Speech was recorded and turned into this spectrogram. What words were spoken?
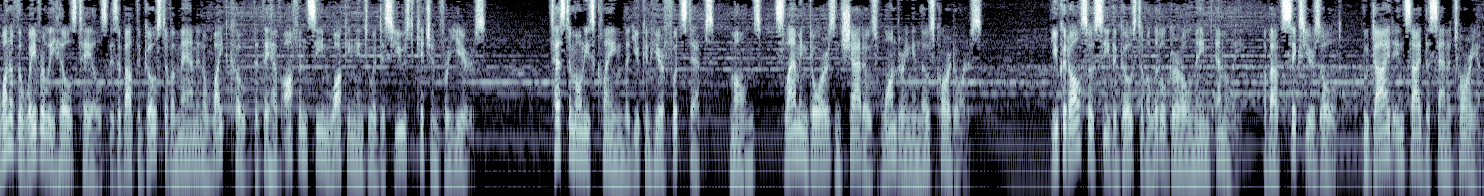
One of the Waverly Hills tales is about the ghost of a man in a white coat that they have often seen walking into a disused kitchen for years. Testimonies claim that you can hear footsteps, moans, slamming doors and shadows wandering in those corridors. You could also see the ghost of a little girl named Emily, about six years old, who died inside the sanatorium,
